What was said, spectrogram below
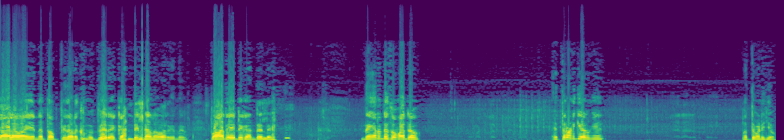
കാലമായി എന്നെ തപ്പി നടക്കുന്നു ഇതുവരെ കണ്ടില്ല എന്നാ പറയുന്നത്. ഇപ്പൊ ആദ്യമായിട്ട് കണ്ടല്ലേ? നേരണ്ട് സൊമാറ്റോ? എത്ര മണിക്ക് ഇറങ്ങിയ പത്ത് മണിക്കോ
